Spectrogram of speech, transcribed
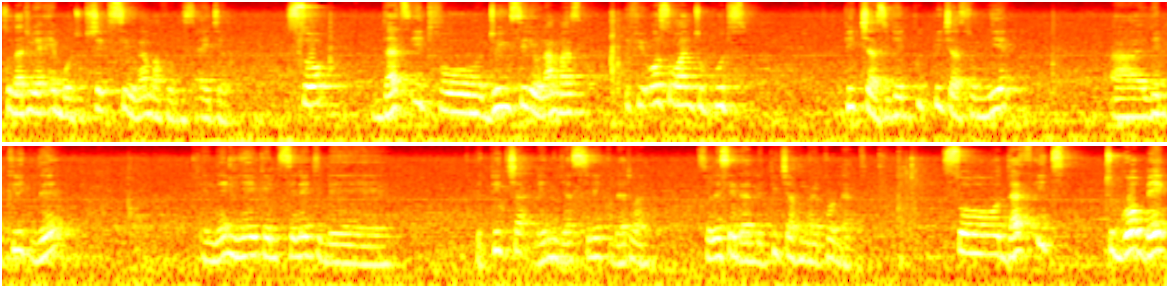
so that we are able to check serial number for this item. So that's it for doing serial numbers. If you also want to put pictures you can put pictures from here. Uh, you can click there and then here you can select the the picture. Let me just select that one. So let's say that the picture of my product. So that's it. To go back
